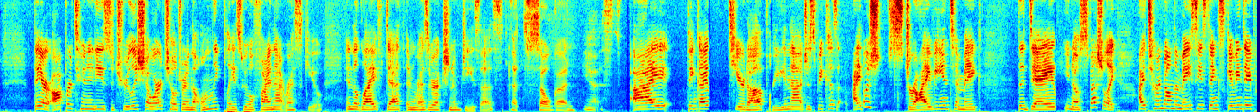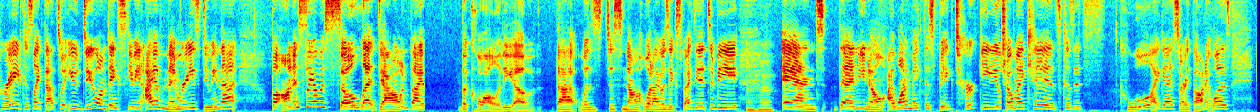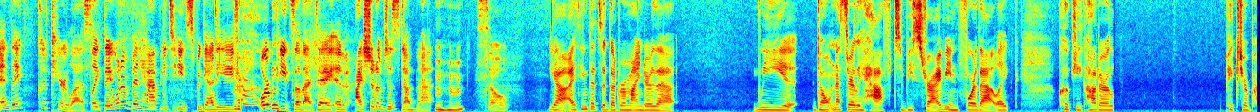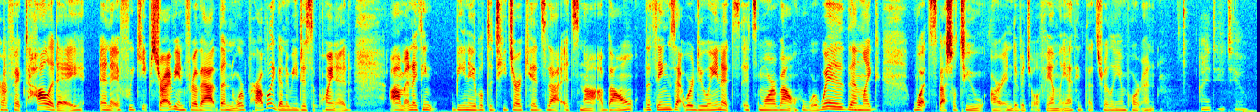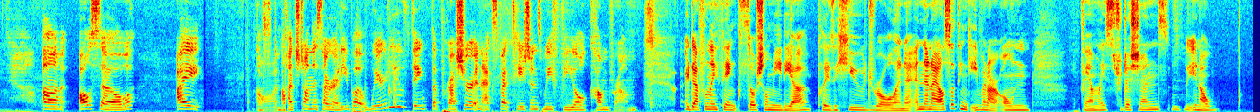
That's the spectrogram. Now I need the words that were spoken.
They are opportunities to truly show our children the only place we will find that rescue in the life, death, and resurrection of Jesus. That's so good. Yes. I think I teared up reading that just because I was striving to make the day, you know, special. Like I turned on the Macy's Thanksgiving Day parade cuz like that's what you do on Thanksgiving. I have memories doing that. But honestly, I was so let down by the quality of that was just not what I was expecting it to be. Mm-hmm. And then, you know, I want to make this big turkey, show my kids cuz it's cool, I guess, or I thought it was. And they could care less. Like they would have been happy to eat spaghetti or pizza that day, and I should have just done that. Mm-hmm. So Yeah, I think that's a good reminder that we don't necessarily have to be striving for that like cookie cutter picture perfect holiday. And if we keep striving for that, then we're probably going to be disappointed. Um, and I think being able to teach our kids that it's not about the things that we're doing it's it's more about who we're with and like what's special to our individual family i think that's really important I do too. Um, also, I touched on this already, but where do you think the pressure and expectations we feel come from? I definitely think social media plays a huge role in it. And then I also think even our own family's traditions, mm-hmm. you know,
